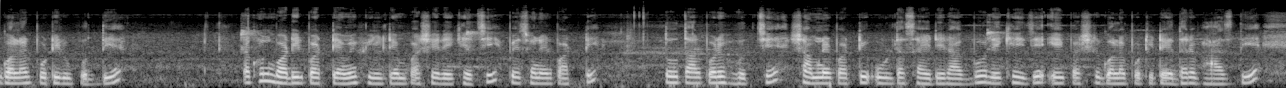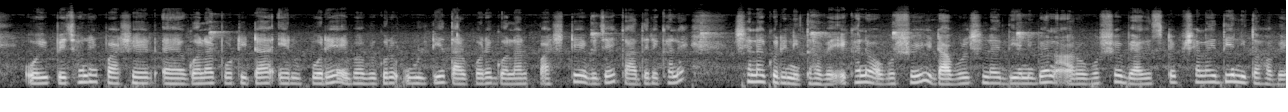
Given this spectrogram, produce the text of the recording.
গলার পটির উপর দিয়ে। এখন বডির পার্টটি আমি ফিল্টেম পাশে রেখেছি, পেছনের পার্টটি তো তারপরে হচ্ছে সামনের পার্টটি উল্টা সাইডে রাখব। রেখে যে এই পাশের গলা পটিটা এধারে ভাঁজ দিয়ে ওই পেছনের পাশের গলার পটিটা এর উপরে এভাবে করে উল্টিয়ে তারপরে গলার পাশটি যে কাদের এখানে সেলাই করে নিতে হবে। এখানে অবশ্যই ডাবল সেলাই দিয়ে নেবেন আর অবশ্যই ব্যাগ স্টেপ সেলাই দিয়ে নিতে হবে।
